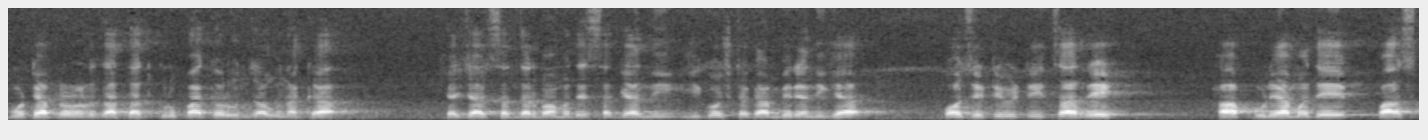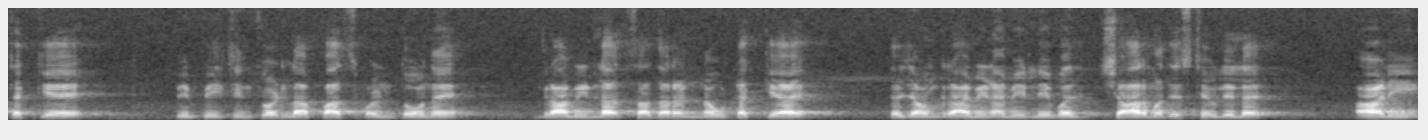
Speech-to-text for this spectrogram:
मोठ्या प्रमाणात जातात. कृपा करून जाऊ नका. ह्याच्या संदर्भामध्ये सगळ्यांनी ही गोष्ट गांभीर्याने घ्या. पॉझिटिव्हिटीचा रेट हा पुण्यामध्ये पाच टक्के आहे. पिंपरी चिंचवडला पाच पॉईंट दोन आहे. ग्रामीणला साधारण नऊ टक्के आहे. त्याच्याहून ग्रामीण आम्ही लेवल चारमध्येच ठेवलेलं आहे. आणि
